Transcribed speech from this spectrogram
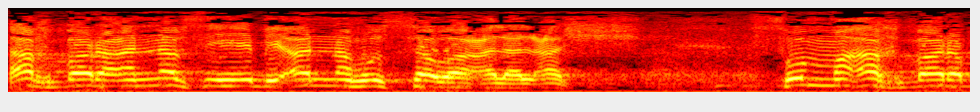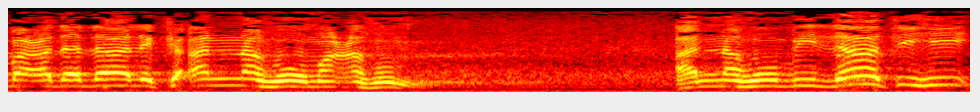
أخبر عن نفسه بأنه استوى على العرش ثم أخبر بعد ذلك أنه معهم أنه بذاته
